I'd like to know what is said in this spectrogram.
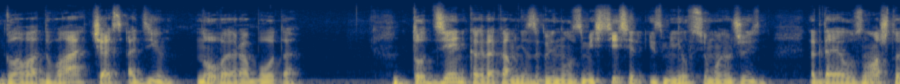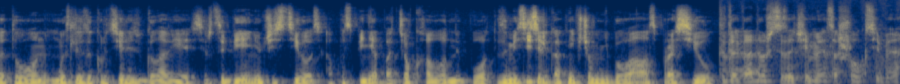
Глава 2, часть 1. Новая работа. Тот день, когда ко мне заглянул заместитель, изменил всю мою жизнь. Когда я узнал, что это он, мысли закрутились в голове, сердцебиение участилось, а по спине потек холодный пот. Заместитель, как ни в чем не бывало, спросил. Ты догадываешься, зачем я зашел к тебе?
